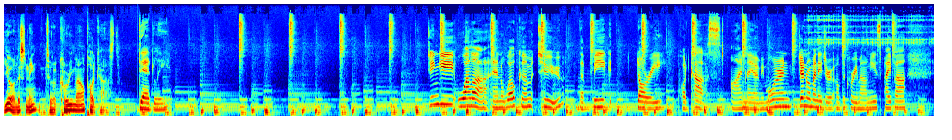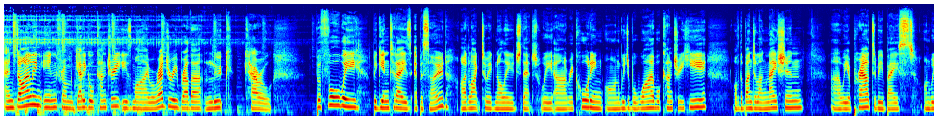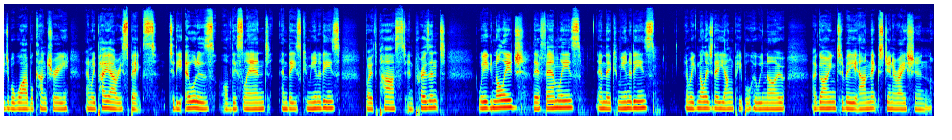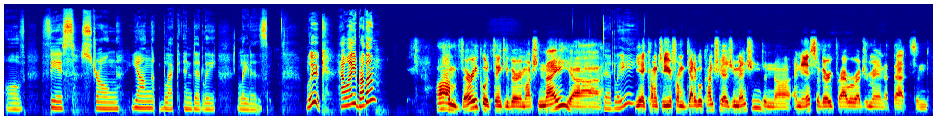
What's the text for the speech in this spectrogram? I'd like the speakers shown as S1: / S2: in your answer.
S1: You're listening to a Koori Mail podcast.
S2: Deadly. Jingi Walla, and welcome to the Big Dorrie podcast. I'm Naomi Moran, General Manager of the Koori Mail newspaper, and dialing in from Gadigal country is my Wiradjuri brother Luke Carroll. Before we begin today's episode, I'd like to acknowledge that we are recording on Widjabul Waiable country here of the Bundjalung Nation. Uh, we are proud to be based on Widjabul Waiable country and we pay our respects to the elders of this land and these communities, both past and present. We acknowledge their families and their communities, and we acknowledge their young people who we know are going to be our next generation of fierce, strong, young, black, and deadly leaders. Luke, how are you, brother?
S3: Um, very good. Thank you very much, Nay. Uh,
S2: Deadly.
S3: yeah, coming to you from Gadigal country, as you mentioned, and uh, and yes, a very proud Wiradjuri man at that. And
